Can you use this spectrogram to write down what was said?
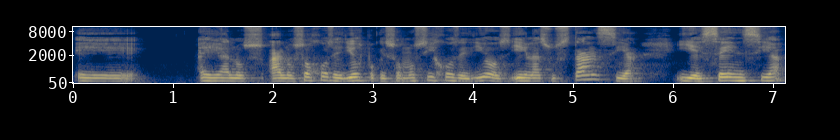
eh, eh, a, los, a los ojos de Dios porque somos hijos de Dios y en la sustancia y esencia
